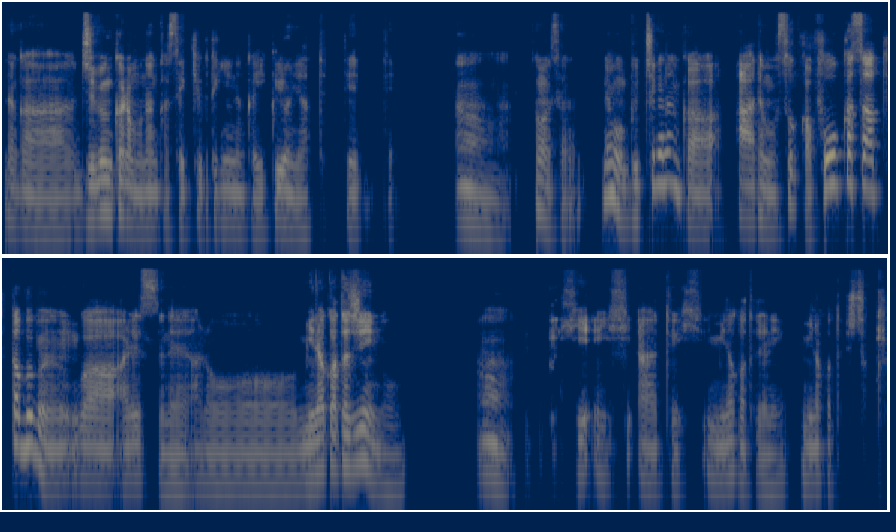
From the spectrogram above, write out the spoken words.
なんか、自分からもなんか積極的になんか行くようになってってって、うん。そうなんですよ。でも、ぶっちゃけなんか、あ、でもそっか、フォーカス当てた部分は、あれですね、あのー、南方寺院の、うん。ひ、ひ、あ、て、ひ南方じゃねえ、南方でしたっけ？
